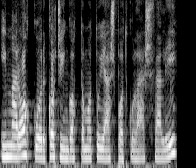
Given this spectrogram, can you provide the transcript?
én már akkor kacsingattam a tojáspatkolás felé,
